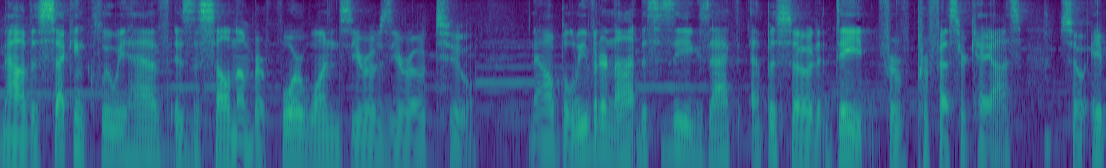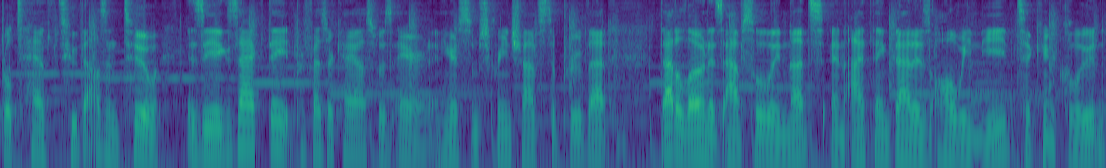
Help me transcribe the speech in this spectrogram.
Now, the second clue we have is the cell number 41002. Now, believe it or not, this is the exact episode date for Professor Chaos. So, April 10th, 2002 is the exact date Professor Chaos was aired, and here's some screenshots to prove that. That alone is absolutely nuts, and I think that is all we need to conclude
